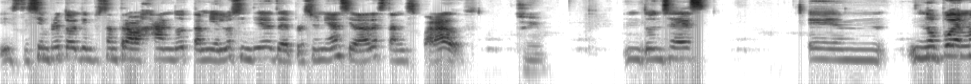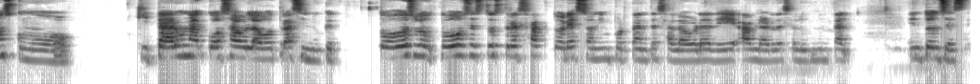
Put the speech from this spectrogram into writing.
este, siempre todo el tiempo están trabajando, también los índices de depresión y ansiedad están disparados. Sí. Entonces, em, no podemos como quitar una cosa o la otra, sino que todos, los, todos estos tres factores son importantes a la hora de hablar de salud mental. Entonces,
